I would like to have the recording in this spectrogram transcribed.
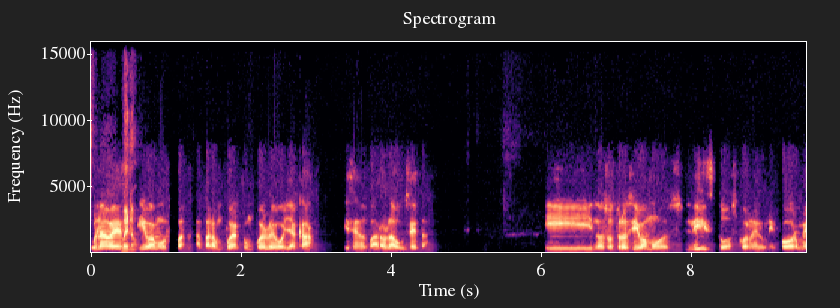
Una vez íbamos para un, un pueblo de Boyacá y se nos paró la buceta. Y nosotros íbamos listos con el uniforme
